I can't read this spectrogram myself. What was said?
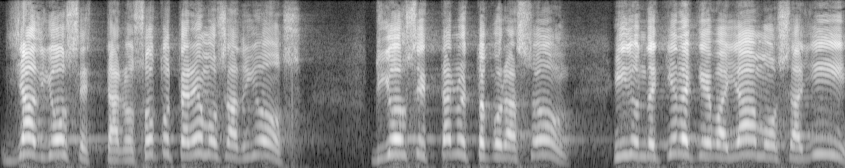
Ya Dios está. Nosotros tenemos a Dios. Dios está en nuestro corazón. Y donde quiera que vayamos allí,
